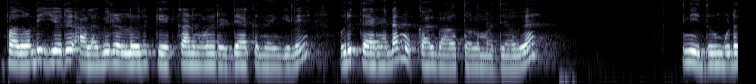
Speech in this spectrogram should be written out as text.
അപ്പോൾ അതുകൊണ്ട് ഈ ഒരു അളവിലുള്ള ഒരു കേക്കാണ് നിങ്ങൾ റെഡിയാക്കുന്നതെങ്കിൽ ഒരു തേങ്ങന്റെ മുക്കാൽ ഭാഗത്തോളം മതിയാവുക. ഇനി ഇതും കൂടെ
